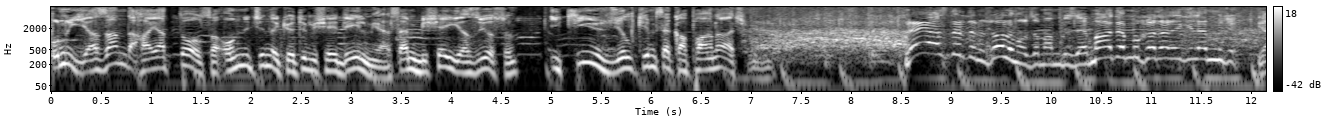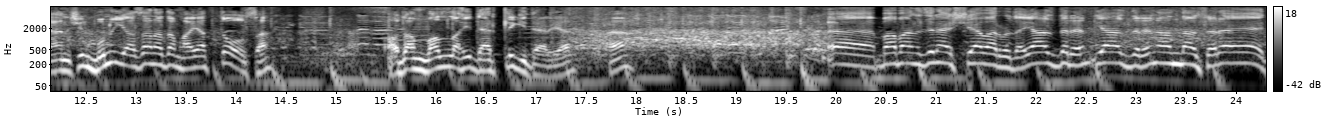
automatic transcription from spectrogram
Bunu yazan da hayatta olsa onun için de kötü bir şey değil mi ya? Sen bir şey yazıyorsun 200 yıl kimse kapağını açmıyor. Ne yazdırdınız oğlum o zaman bize? Madem bu kadar ilgilenmeyecek. Yani şimdi bunu yazan adam hayatta olsa adam vallahi dertli gider ya. Ha? Ee, babanızın eşya var burada yazdırın yazdırın ondan sonra hiç.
